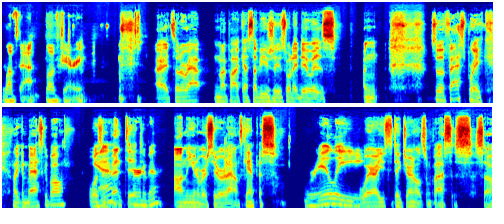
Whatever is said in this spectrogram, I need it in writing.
love that, love Jerry. All right. So to wrap my podcast up, usually is what I do is, um, so the fast break, like in basketball, was Yeah, invented Heard of it? on the University of Rhode Island's campus, Really? where I used to take journalism classes. So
